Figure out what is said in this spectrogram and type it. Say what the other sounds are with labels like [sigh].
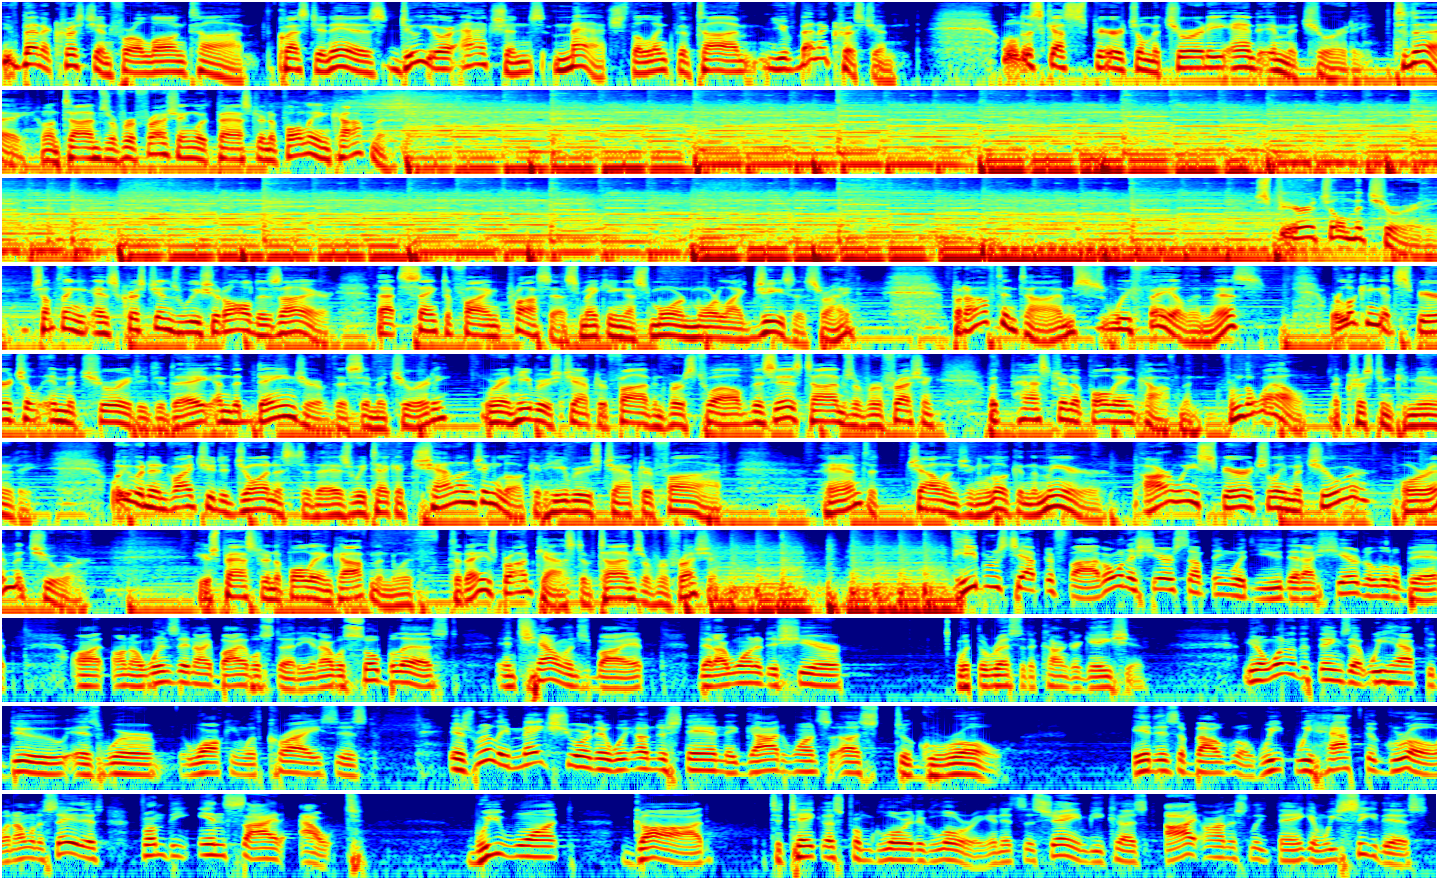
You've been a Christian for a long time. The question is, do your actions match the length of time you've been a Christian? We'll discuss spiritual maturity and immaturity today on Times of Refreshing with Pastor Napoleon Kaufman. Spiritual maturity, something as Christians we should all desire. That sanctifying process making us more and more like Jesus, right? But oftentimes we fail in this. We're looking at spiritual immaturity today and the danger of this immaturity. We're in Hebrews chapter 5 and verse 12. This is Times of Refreshing with Pastor Napoleon Kaufman from The Well, a Christian community. We would invite you to join us today as we take a challenging look at Hebrews chapter 5 and a challenging look in the mirror. Are we spiritually mature or immature? Here's Pastor Napoleon Kaufman with today's broadcast of Times of Refreshing. Hebrews chapter 5. I want to share something with you that I shared a little bit on, on a Wednesday night Bible study, and I was so blessed and challenged by it that I wanted to share with the rest of the congregation. You know, one of the things that we have to do as we're walking with Christ is is really make sure that we understand that God wants us to grow. It is about growth. We, we have to grow. And I want to say this from the inside out. We want God to take us from glory to glory. And it's a shame because I honestly think, and we see this,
